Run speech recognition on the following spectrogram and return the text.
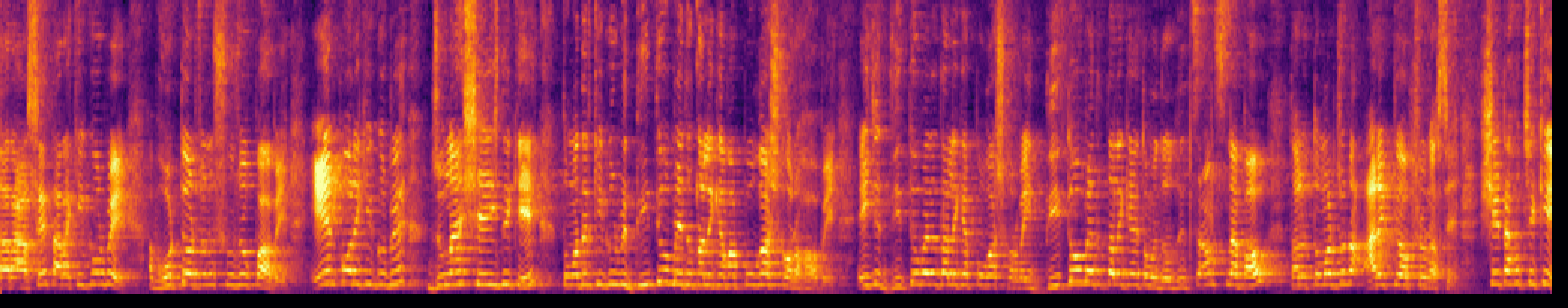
যারা আসে তারা কি করবে? ভর্তি জন্য সুযোগ পাবে। এরপরে কি করবে? জুলাই শেষ দিকে তোমাদের কি করবে? দ্বিতীয় মেধা তালিকা আবার প্রকাশ করা হবে। এই যে দ্বিতীয় মেধা তালিকা প্রকাশ করবে এই দ্বিতীয় মেধা তালিকায় তুমি যদি চান্স না পাও, তাহলে তোমার জন্য আরেকটি অপশন আছে। সেটা হচ্ছে কি,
